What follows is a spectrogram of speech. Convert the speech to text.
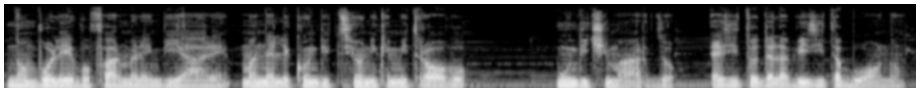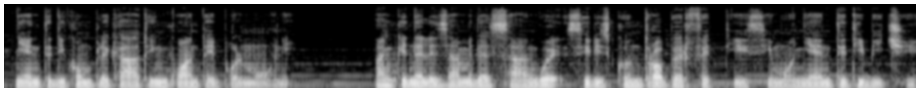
Non volevo farmelo inviare, ma nelle condizioni che mi trovo 11 marzo. Esito della visita buono, niente di complicato in quanto ai polmoni. Anche nell'esame del sangue si riscontrò perfettissimo, niente TBC.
